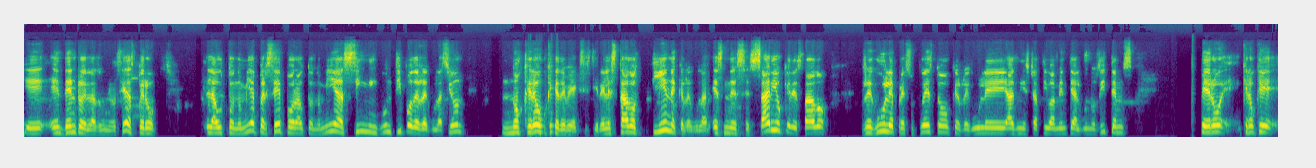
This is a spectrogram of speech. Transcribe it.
eh, dentro de las universidades, pero la autonomía per se, por autonomía, sin ningún tipo de regulación, no creo que debe existir. El Estado tiene que regular. Es necesario que el Estado regule presupuesto, que regule administrativamente algunos ítems, pero creo que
